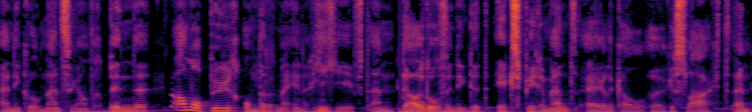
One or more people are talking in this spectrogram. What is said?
En ik wil mensen gaan verbinden. Allemaal puur omdat het mij energie geeft. En daardoor vind ik dit experiment eigenlijk al uh, geslaagd. En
